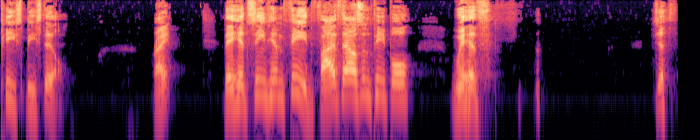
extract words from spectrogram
peace be still. Right? They had seen him feed 5,000 people with just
